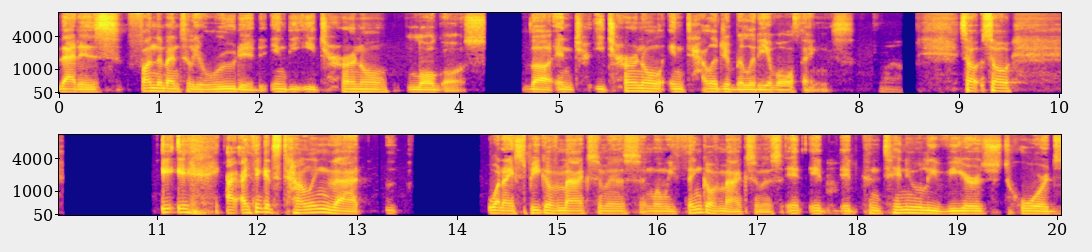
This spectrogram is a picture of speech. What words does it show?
that is fundamentally rooted in the eternal logos, the eternal intelligibility of all things. Wow. So, so it, it, I, I think it's telling that when I speak of Maximus and when we think of Maximus, it it Mhm. it continually veers towards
